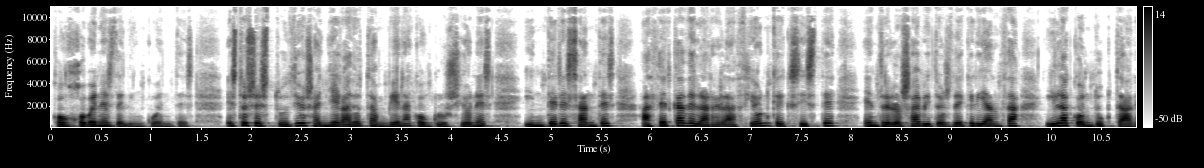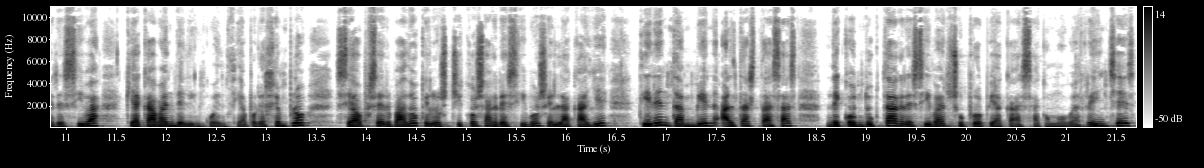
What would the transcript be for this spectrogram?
con jóvenes delincuentes. Estos estudios han llegado también a conclusiones interesantes acerca de la relación que existe entre los hábitos de crianza y la conducta agresiva que acaba en delincuencia. Por ejemplo, se ha observado que los chicos agresivos en la calle tienen también altas tasas de conducta agresiva en su propia casa, como berrinches,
